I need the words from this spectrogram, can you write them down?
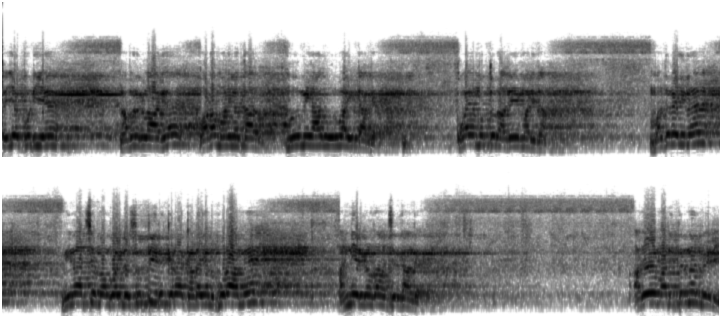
செய்யக்கூடிய நபர்களாக வட மாநிலத்தார் முழுமையாக உருவாகிட்டாங்க. கோயம்புத்தூர் அதே மாதிரி தான் மதுரையில் மீனாட்சி அம்மன் கோயிலை சுற்றி இருக்கிற கடைகள் பூராமே அந்நியர்கள் தான் வச்சிருக்காங்க. அதே மாதிரி திருநெல்வேலி.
